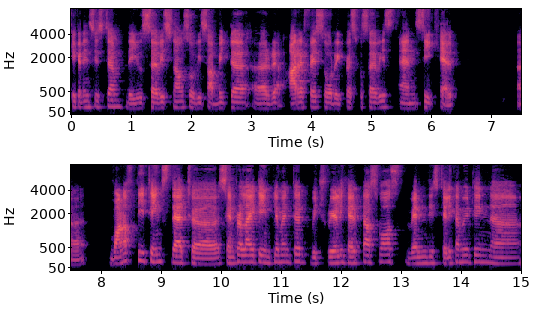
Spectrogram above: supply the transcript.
ticketing system. They use ServiceNow, so we submit a, a RFS or request for service and seek help. Uh, one of the things that uh, Central IT implemented, which really helped us was when these telecommuting uh,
